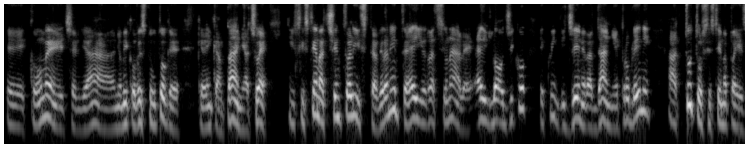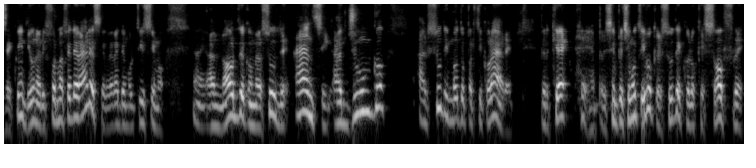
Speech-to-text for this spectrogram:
eh, come ce li ha il mio amico Vestuto che, che, è in campagna. Cioè il sistema centralista veramente è irrazionale, è illogico e quindi genera danni e problemi a tutto il sistema paese. Quindi una riforma federale servirebbe moltissimo eh, al nord come al sud. Anzi, aggiungo al sud in modo particolare perché eh, per il semplice motivo che il Sud è quello che soffre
